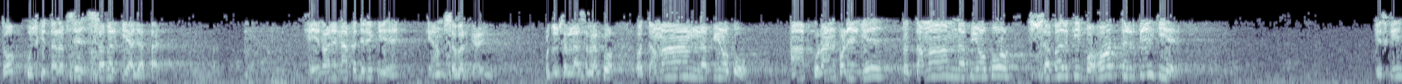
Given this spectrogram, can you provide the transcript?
تو اس کی طرف سے صبر کیا جاتا ہے۔ انہوں نے ناقدری کی ہے کہ ہم صبر کریں گے۔ حضور صلی اللہ علیہ وسلم کو اور تمام نبیوں کو آپ قرآن پڑھیں گے تو تمام نبیوں کو صبر کی بہت تلقین کی ہے۔ اس کی؟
